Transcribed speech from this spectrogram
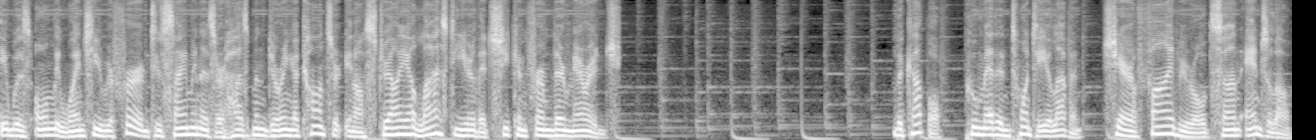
it was only when she referred to Simon as her husband during a concert in Australia last year that she confirmed their marriage. The couple, who met in 2011, share a five-year-old son Angelo.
